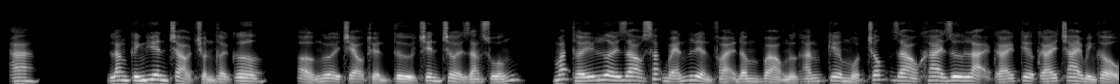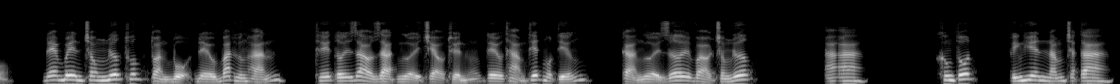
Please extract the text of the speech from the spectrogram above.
A. Lăng kính hiên chảo chuẩn thời cơ, ở người chèo thuyền từ trên trời giáng xuống, mắt thấy lưỡi dao sắc bén liền phải đâm vào ngực hắn kia một chốc dao khai dư lại cái kia cái chai bình khẩu, đem bên trong nước thuốc toàn bộ đều bắt hướng hắn, thế tới rào rạt người chèo thuyền kêu thảm thiết một tiếng, cả người rơi vào trong nước. A a, không tốt, kính hiên nắm chặt ta.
